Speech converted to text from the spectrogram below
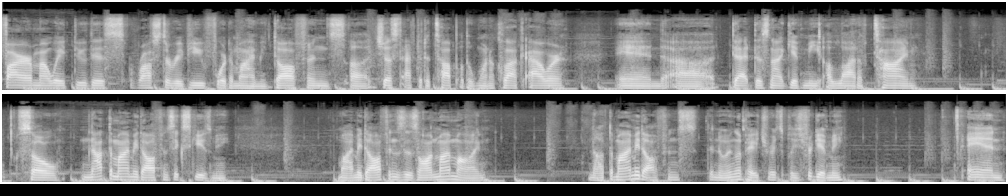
fire my way through this roster review for the Miami Dolphins uh, just after the top of the one o'clock hour, and uh, that does not give me a lot of time. So, not the Miami Dolphins, excuse me. Miami Dolphins is on my mind, not the Miami Dolphins, the New England Patriots, please forgive me. And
